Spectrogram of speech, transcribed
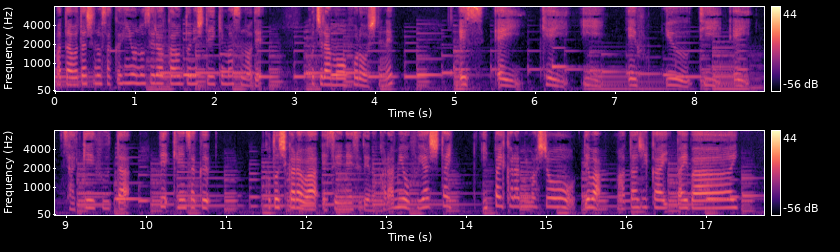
また私の作品を載せるアカウントにしていきますので、こちらもフォローしてね。S-A-K-E-F-U-T-A 酒ふたで検索。今年からは SNS での絡みを増やしたい。いっぱい絡みましょう。では、また次回。バイバーイ。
